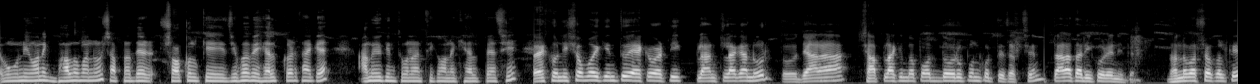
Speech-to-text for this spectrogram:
এবং উনি অনেক ভালো মানুষ আপনাদের সকলকে যেভাবে হেল্প করে থাকে আমিও কিন্তু ওনার থেকে অনেক হেল্প পেয়েছি এই সময় কিন্তু অ্যাকোয়াটিক প্লান্ট লাগানোর তো যারা শাপলা কিংবা পদ্ম রোপণ করতে চাচ্ছেন তাড়াতাড়ি করে নেবেন। ধন্যবাদ সকলকে।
